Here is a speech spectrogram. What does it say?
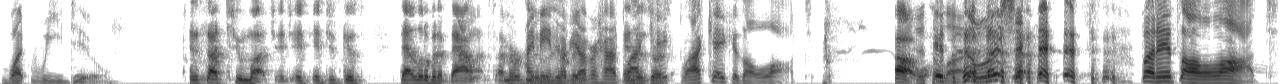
what we do And it's not too much. It, it it just gives that little bit of balance. I remember. i mean have you ever had black desserts- cake black cake is a lot Oh, It's a it's lot. delicious but it's a lot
